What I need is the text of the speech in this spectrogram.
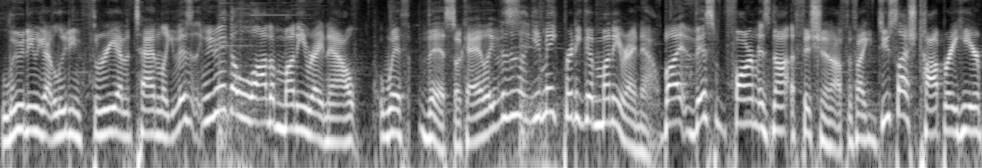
Looting, we got looting three out of 10. Like this, we make a lot of money right now with this okay? Like this is you make pretty good money right now. But this farm is not efficient enough. If i do slash top right here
